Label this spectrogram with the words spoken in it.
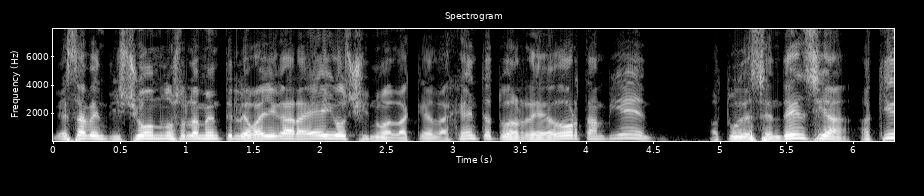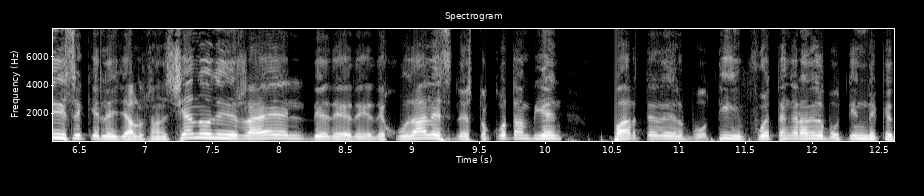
esa bendición no solamente le va a llegar a ellos, sino a la que a la gente a tu alrededor también, a tu descendencia. Aquí dice que a los ancianos de Israel, de, de, de, Judá, les, tocó también parte del botín. Fue tan grande el botín de que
